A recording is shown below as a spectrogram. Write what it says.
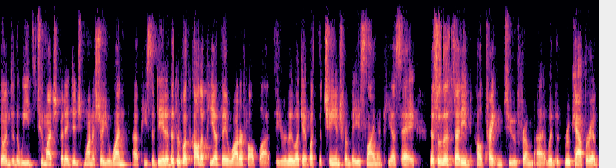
go into the weeds too much, but I did want to show you one uh, piece of data. This is what's called a PSA waterfall plot. So you really look at what's the change from baseline in PSA this was a study called Triton 2 from uh, with the rucaparib.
